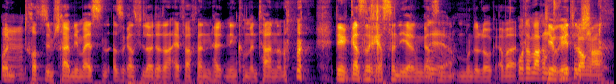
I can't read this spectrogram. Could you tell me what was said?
Und Mhm. trotzdem schreiben die meisten, also ganz viele Leute dann einfach dann halt in den Kommentaren dann den ganzen Rest von ihrem ganzen Ja. Monolog. Aber Oder machen theoretisch. Tweet-Longer.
